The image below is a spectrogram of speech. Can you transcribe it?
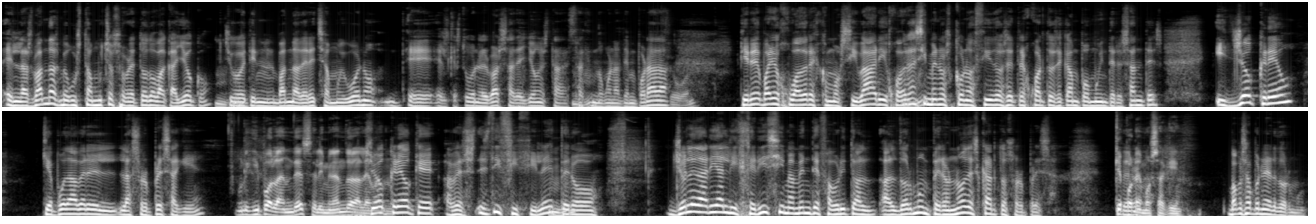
en las bandas me gusta mucho, sobre todo Bakayoko, un chico que tiene banda derecha muy bueno. Eh, el que estuvo en el Barça de está, está haciendo buena temporada. Qué bueno. Tiene varios jugadores como Sibari, jugadores así menos conocidos de tres cuartos de campo muy interesantes. Y yo creo que puede haber el- la sorpresa aquí. ¿eh? Un equipo holandés eliminando al alemán. Yo creo que, a ver, es difícil, ¿eh? pero yo le daría ligerísimamente favorito al, al Dortmund, pero no descarto sorpresa. ¿Qué pero- ponemos aquí? Vamos a poner Dortmund.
